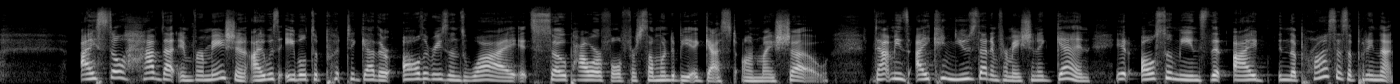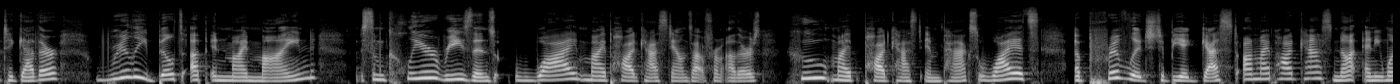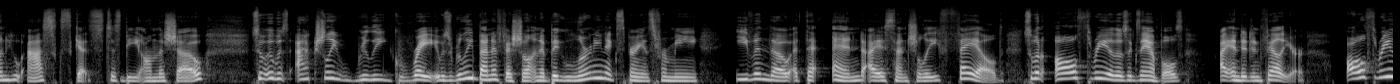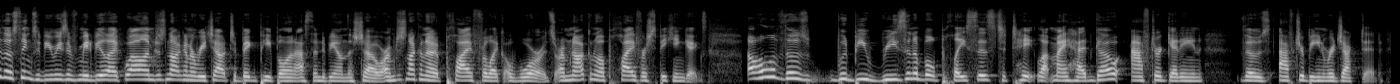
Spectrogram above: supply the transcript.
I still have that information. I was able to put together all the reasons why it's so powerful for someone to be a guest on my show. That means I can use that information again. It also means that I, in the process of putting that together, really built up in my mind some clear reasons why my podcast stands out from others, who my podcast impacts, why it's a privilege to be a guest on my podcast. Not anyone who asks gets to be on the show. So it was actually really great. It was really beneficial and a big learning experience for me, even though at the end I essentially failed. So in all three of those examples, I ended in failure all three of those things would be reason for me to be like, well, I'm just not going to reach out to big people and ask them to be on the show, or I'm just not going to apply for like awards, or I'm not going to apply for speaking gigs. All of those would be reasonable places to take let my head go after getting those after being rejected.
